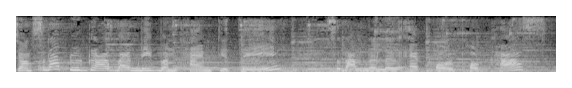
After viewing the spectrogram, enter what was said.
ចង់ស្ដាប់រឿងរ៉ាវបែបនេះបន្ថែមទៀតទេ ស្ដាប់នៅលើ Apple Podcast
